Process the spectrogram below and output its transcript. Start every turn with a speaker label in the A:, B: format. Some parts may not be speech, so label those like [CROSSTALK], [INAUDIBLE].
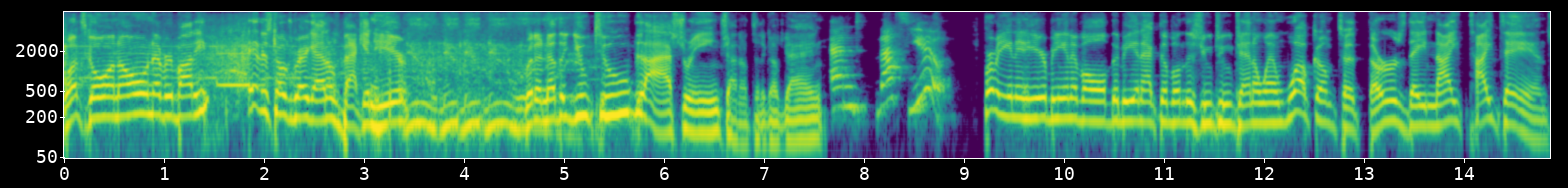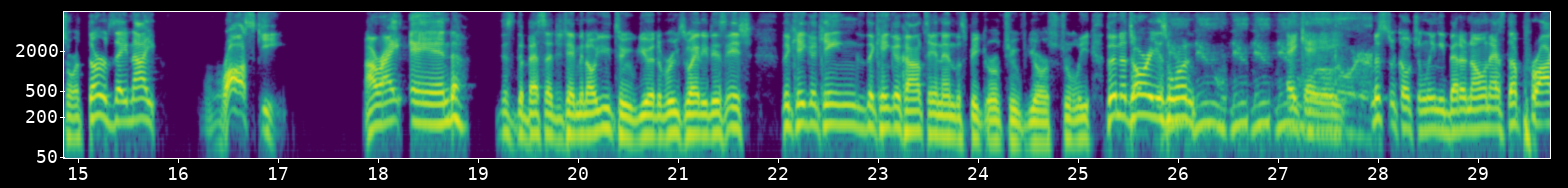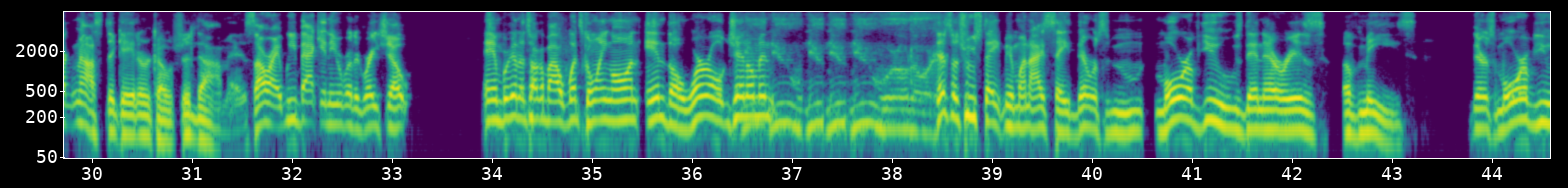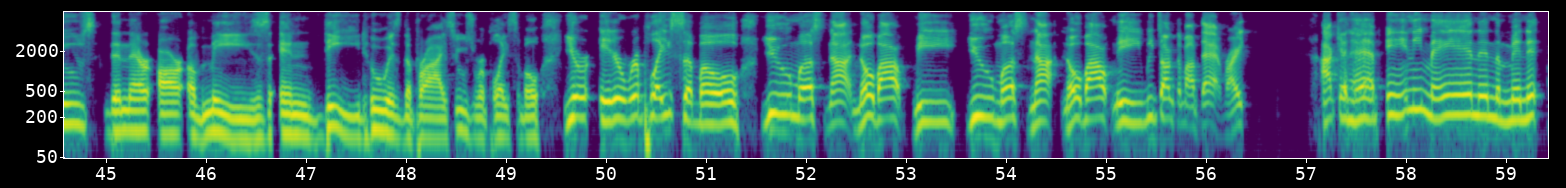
A: What's going on, everybody? It is Coach Greg Adams back in here with another YouTube live stream. Shout out to the Coach Gang.
B: And that's you.
A: For being in here, being involved, and being active on this YouTube channel. And welcome to Thursday Night Titans or Thursday Night Roski. All right. And this is the best entertainment on YouTube. You're the Bruce Wayne. This is the King of Kings, the King of Content, and the Speaker of Truth. Yours truly, the notorious one, aka Mr. Coach Alini, better known as the prognosticator, Coach Adams. All right, we back in here with a great show. And we're going to talk about what's going on in the world, gentlemen.
C: New, new, new, new world order.
A: There's a true statement when I say there was m- more of yous than there is of me's. There's more of yous than there are of me's. Indeed, who is the prize? Who's replaceable? You're irreplaceable. You must not know about me. You must not know about me. We talked about that, right? I can have any man in a minute.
